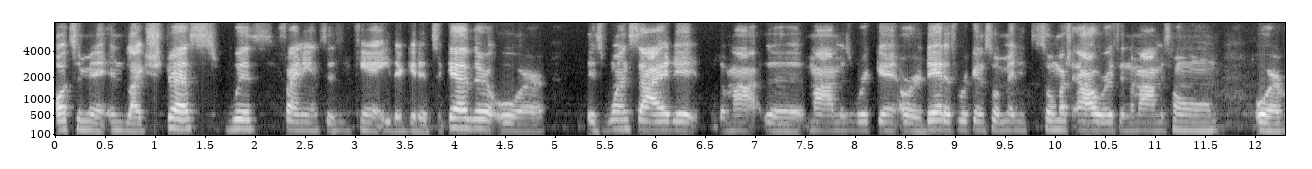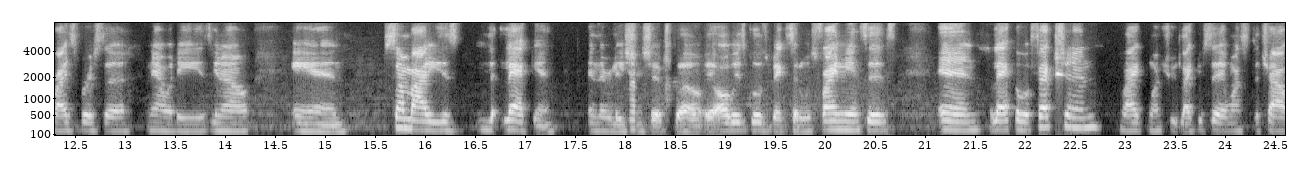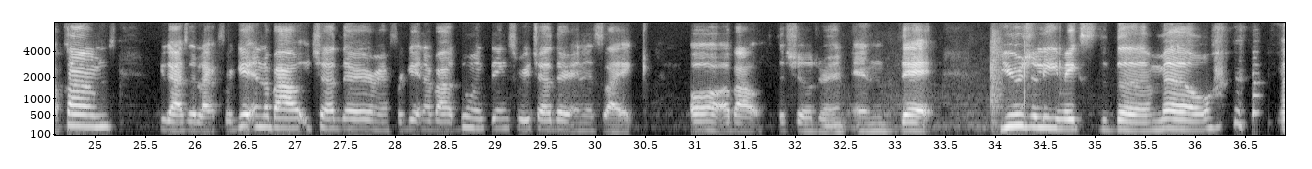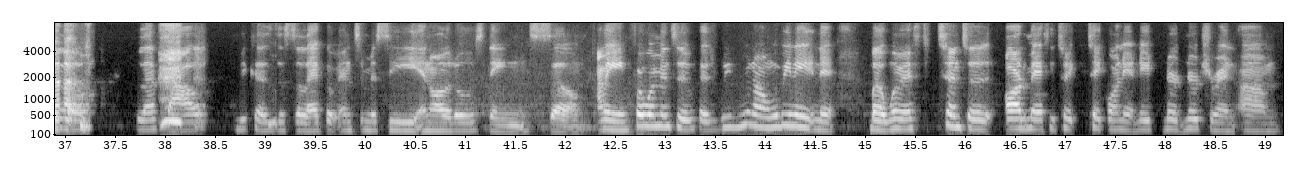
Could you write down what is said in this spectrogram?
ultimate in like stress with finances. You can't either get it together or it's one sided. The mom, the mom is working or dad is working so many so much hours, and the mom is home, or vice versa nowadays. You know, and somebody is lacking in the relationship. So it always goes back to those finances and lack of affection. Like once you, like you said, once the child comes, you guys are like forgetting about each other and forgetting about doing things for each other, and it's like all about the children, and that usually makes the male feel left out because it's the lack of intimacy and all of those things. So I mean, for women too, because we, you know, we be needing it, but women tend to automatically take take on that nurturing um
